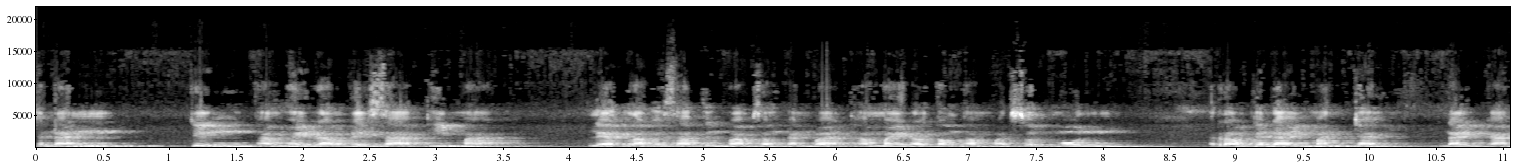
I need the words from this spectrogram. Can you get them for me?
ฉะนั้นจึงทำให้เราได้ทราบที่มา และเราก็ทราบถึงความสำคัญว่าทำไมเราต้องทำวัดสวดมนต์เราจะได้มั่นใจในการ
